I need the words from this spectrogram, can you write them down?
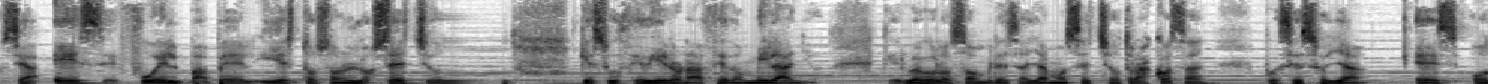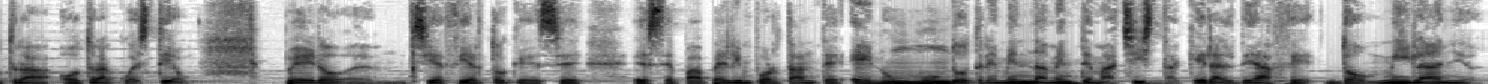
O sea, ese fue el papel y estos son los hechos que sucedieron hace dos mil años. Que luego los hombres hayamos hecho otras cosas, pues eso ya es otra, otra cuestión pero eh, sí es cierto que ese, ese papel importante en un mundo tremendamente machista, que era el de hace dos mil años,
